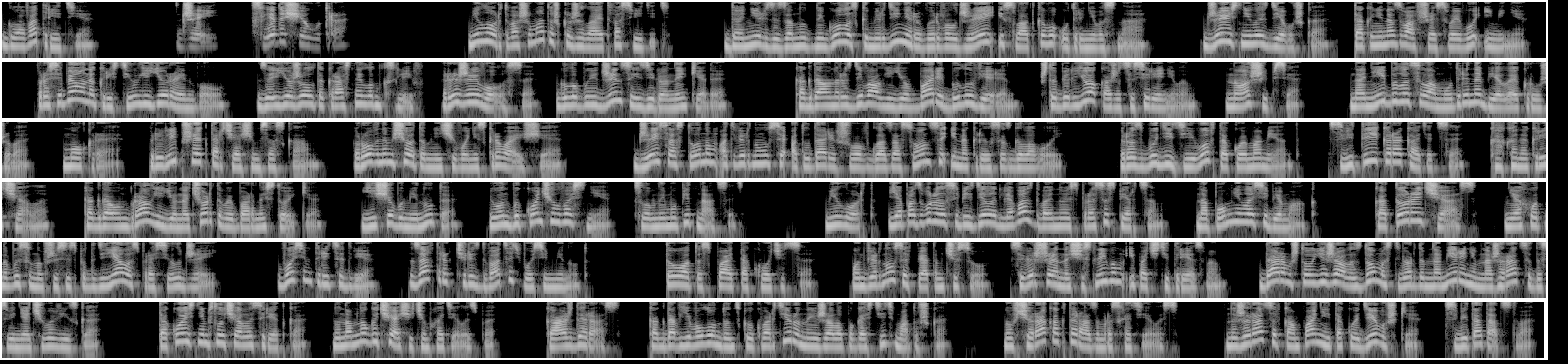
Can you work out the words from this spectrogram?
Глава третья. Джей. Следующее утро. «Милорд, ваша матушка желает вас видеть». Да нельзя занудный голос камердинера вырвал Джея из сладкого утреннего сна. Джею снилась девушка, так и не назвавшая своего имени. Про себя он окрестил ее Рейнбоу. За ее желто-красный лонгслив, рыжие волосы, голубые джинсы и зеленые кеды. Когда он раздевал ее в баре, был уверен, что белье окажется сиреневым, но ошибся. На ней было целомудренно белое кружево, мокрое, прилипшее к торчащим соскам, ровным счетом ничего не скрывающее. Джей со стоном отвернулся от ударившего в глаза солнца и накрылся с головой. Разбудить его в такой момент. Святые каракатицы, как она кричала, когда он брал ее на чертовой барной стойке. Еще бы минута, и он бы кончил во сне, словно ему пятнадцать. «Милорд, я позволила себе сделать для вас двойной эспрессо с перцем. Напомнила себе маг. «Который час?» Неохотно высунувшись из-под одеяла, спросил Джей. «Восемь тридцать две. Завтрак через двадцать восемь минут». То-то спать так хочется. Он вернулся в пятом часу, совершенно счастливым и почти трезвым. Даром, что уезжал из дома с твердым намерением нажраться до свинячьего визга. Такое с ним случалось редко, но намного чаще, чем хотелось бы. Каждый раз, когда в его лондонскую квартиру наезжала погостить матушка но вчера как-то разом расхотелось. Нажираться в компании такой девушки – святотатство.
